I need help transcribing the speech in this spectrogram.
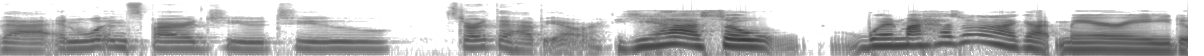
that, and what inspired you to start the happy hour? Yeah. So when my husband and I got married,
